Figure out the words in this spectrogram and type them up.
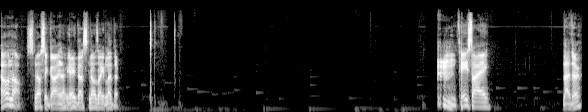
I don't know. Smells cigar. and, Hey, that smells like leather. Tastes like leather.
